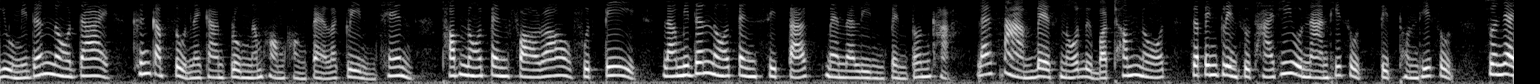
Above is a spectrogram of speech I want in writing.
อยู่มิดเดิลโน้ตได้ขึ้นกับสูตรในการปรุงน้ำหอมของแต่ละกลิ่น เช่นท็อปโน้ตเป็นฟลอรัลฟรุตตี้แล้วมิดเดิลโน้ตเป็นซิตัสแมนดารินเป็นต้นค่ะและ3เบสโน้ตหรือบอททอมโน้ตจะเป็นกลิ่นสุดท้ายที่อยู่นานที่สุด ติดทนที่สุดส่วนใหญ่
